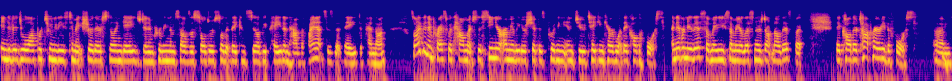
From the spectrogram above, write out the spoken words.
individual opportunities to make sure they're still engaged and improving themselves as soldiers, so that they can still be paid and have the finances that they depend on. So I've been impressed with how much the senior Army leadership is putting into taking care of what they call the force. I never knew this, so maybe some of your listeners don't know this, but they call their top priority the force. Um,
